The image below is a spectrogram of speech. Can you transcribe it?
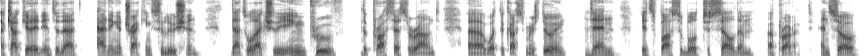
uh, calculate into that adding a tracking solution that will actually improve the process around uh, what the customer is doing, then it's possible to sell them a product. And so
